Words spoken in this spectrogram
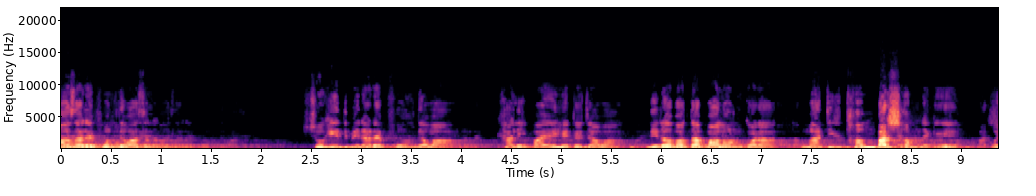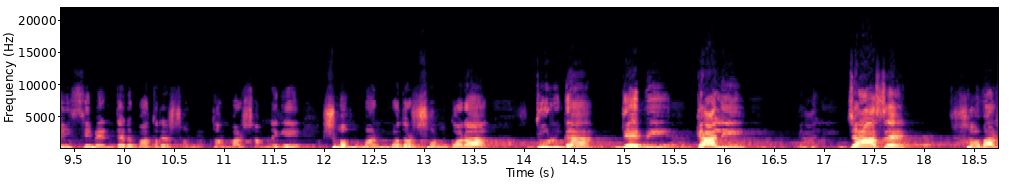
মাজারে ফুল দেওয়া আছে না? শহীদ মিনারে ফুল দেওয়া খালি পায়ে হেঁটে যাওয়া, নীরবতা পালন করা, মাটির থাম্বার সামনে গিয়ে, ওই সিমেন্টের পাথরের থাম্বার সামনে গিয়ে সম্মান প্রদর্শন করা, দুর্গা, দেবী, কালী, যা আছে সবার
